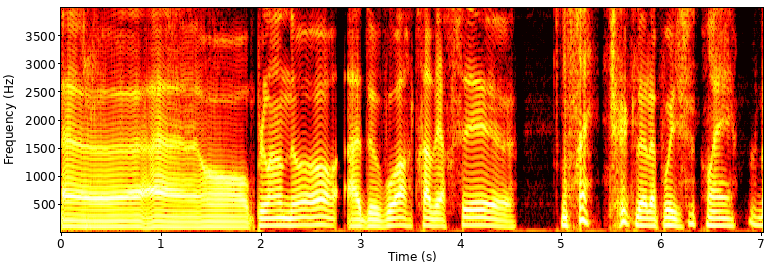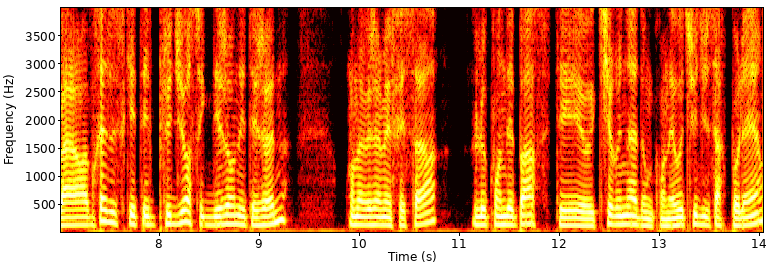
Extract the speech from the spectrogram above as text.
euh, en plein nord, à devoir traverser euh, toute la, police. Ouais. Bah après, ce qui était le plus dur, c'est que déjà on était jeunes, on n'avait jamais fait ça. Le point de départ, c'était Kiruna, donc on est au-dessus du cercle polaire.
